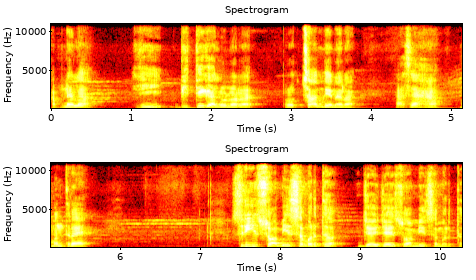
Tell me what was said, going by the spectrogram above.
आपल्याला ही भीती घालवणारा प्रोत्साहन देणारा असा हा मंत्र आहे. श्री स्वामी समर्थ जय जय स्वामी समर्थ.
